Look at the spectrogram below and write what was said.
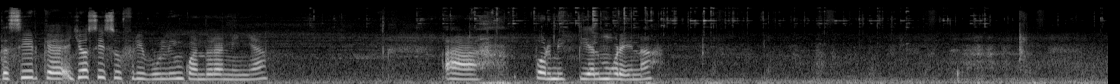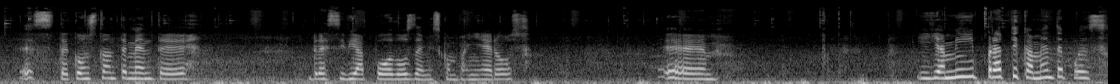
decir que yo sí sufrí bullying cuando era niña ah, por mi piel morena. Este, constantemente recibí apodos de mis compañeros. Eh, y a mí prácticamente pues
